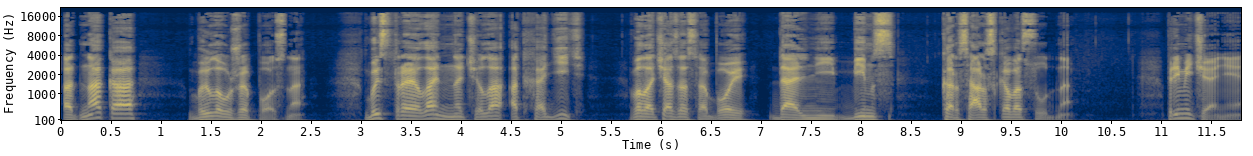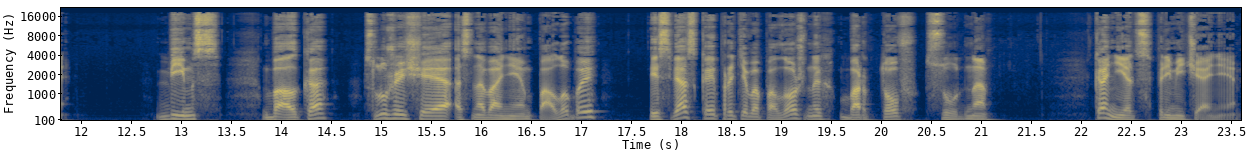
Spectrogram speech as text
Однако было уже поздно. Быстрая лань начала отходить, волоча за собой дальний бимс корсарского судна. Примечание. Бимс – балка, служащая основанием палубы и связкой противоположных бортов судна. Конец примечания.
